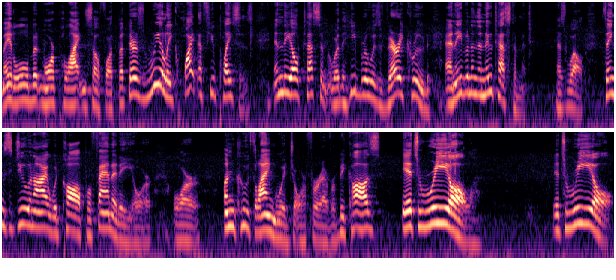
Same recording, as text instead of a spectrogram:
made a little bit more polite and so forth. But there's really quite a few places in the Old Testament where the Hebrew is very crude, and even in the New Testament as well. Things that you and I would call profanity or, or uncouth language or forever because it's real. It's real.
